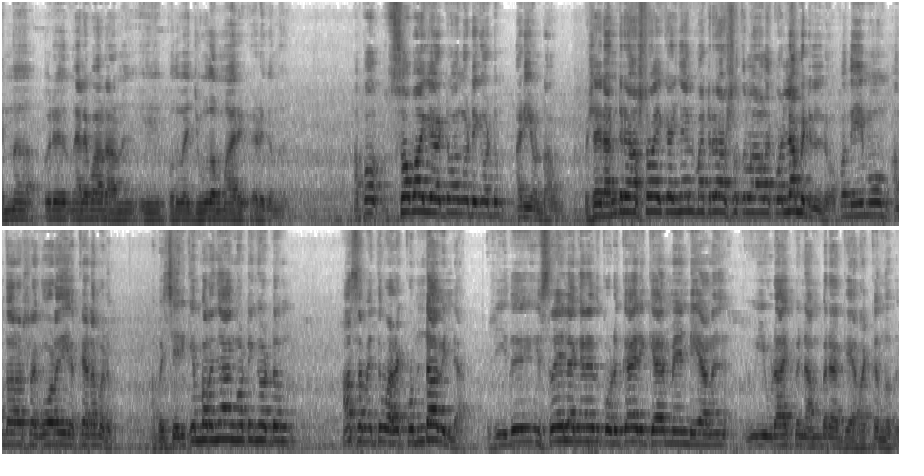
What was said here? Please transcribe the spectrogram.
എന്ന് ഒരു നിലപാടാണ് ഈ പൊതുവെ ജൂതന്മാർ എടുക്കുന്നത്. അപ്പോൾ സ്വാഭാവികമായിട്ടും അങ്ങോട്ടും ഇങ്ങോട്ടും അടിയുണ്ടാവും. പക്ഷേ രണ്ട് രാഷ്ട്രമായി കഴിഞ്ഞാൽ മറ്റു രാഷ്ട്രത്തിലുള്ള ആളെ കൊല്ലാൻ പറ്റില്ലല്ലോ. അപ്പോൾ നിയമവും അന്താരാഷ്ട്ര കോടതിയൊക്കെ ഇടപെടും. അപ്പോൾ ശരിക്കും പറഞ്ഞാൽ അങ്ങോട്ടും ഇങ്ങോട്ടും ആ സമയത്ത് വഴക്കുണ്ടാവില്ല. പക്ഷേ ഇത് ഇസ്രായേൽ അങ്ങനെ ഇത് കൊടുക്കാതിരിക്കാൻ വേണ്ടിയാണ് ഈ ഉടായ്പ നമ്പരൊക്കെ ഇറക്കുന്നത്.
